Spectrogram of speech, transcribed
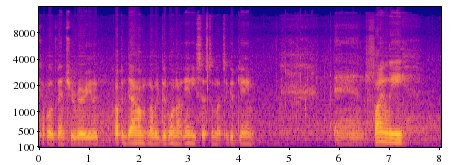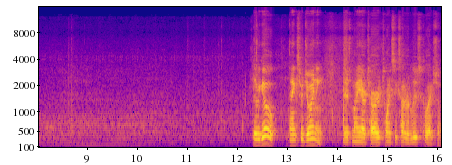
A couple of adventure variated. Up and Down, another good one on any system. That's a good game. And finally, there we go. Thanks for joining. There's my Atari 2600 loose collection.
